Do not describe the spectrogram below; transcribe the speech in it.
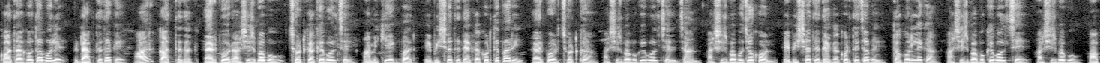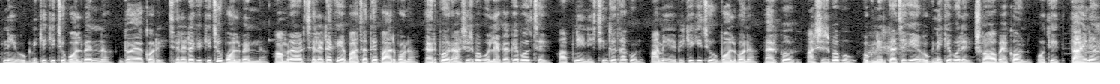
কথা কথা বলে ডাকতে থাকে আর কাঁদতে থাকে। এরপর আশিসবাবু ছোটকাকে বলছে, আমি কি একবার এবির সাথে দেখা করতে পারি? এরপর ছোটকা আশিসবাবুকে বলছে, যান। আশিসবাবু যখন এবির সাথে দেখা করতে যাবে, তখন লেখা আশিসবাবুকে বলছে আশিসবাবু আপনি অগ্নিকে কিছু বলবেন না, দয়া করে। ছেলেটাকে কিছু বলবেন না। আমরা আর ছেলেটাকে বাঁচাতে পারব না। এরপর আশিসবাবু লেখাকে বলছে, আপনি নিশ্চিন্ত থাকুন, আমি এবিকে কিছু বলব না। এরপর আশিসবাবু অগ্নির কাছে গিয়ে অগ্নিকে বলে, সব এখন অতীত, তাই না,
